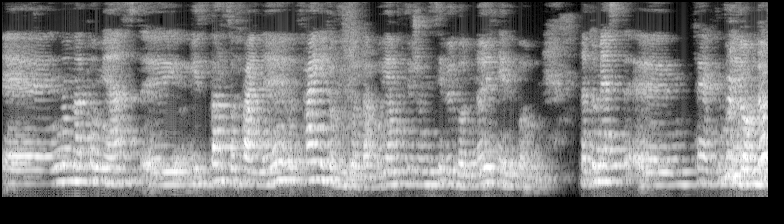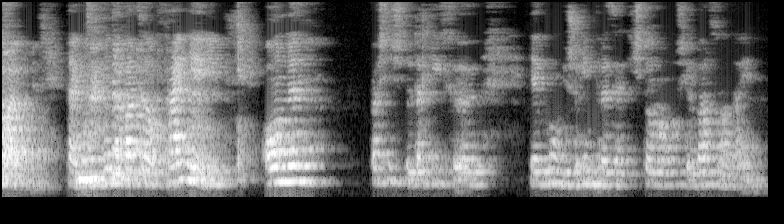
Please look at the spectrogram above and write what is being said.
E, No natomiast e, jest bardzo fajny, fajnie to wygląda, bo ja mówię, że on jest niewygodny, no jest niewygodny. Natomiast e, tak jak Wygląda ładnie. tak, wygląda bardzo fajnie i on właśnie się do takich, e, jak mówisz, imprez jakichś, to się bardzo nadaje.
